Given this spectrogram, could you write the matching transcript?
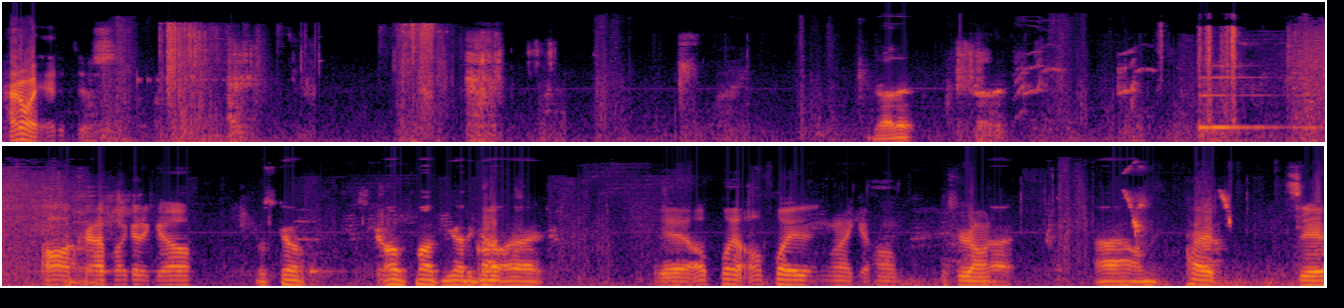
How do I edit this? Got it. Got it. Oh crap, I gotta go. Let's go. Oh fuck, you gotta go. Uh, alright. Yeah, I'll play. I'll play it when I get home. If you're on. Um, Homie. Alright. See ya.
